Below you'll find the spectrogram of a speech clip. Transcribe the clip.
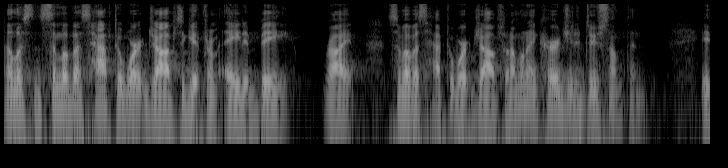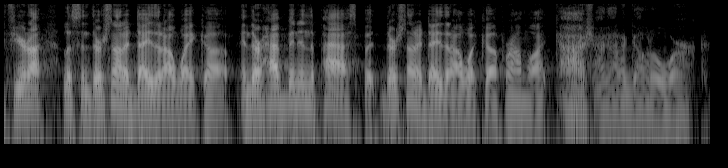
Now, listen, some of us have to work jobs to get from A to B, right? Some of us have to work jobs, but I'm going to encourage you to do something. If you're not, listen, there's not a day that I wake up, and there have been in the past, but there's not a day that I wake up where I'm like, gosh, I got to go to work.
